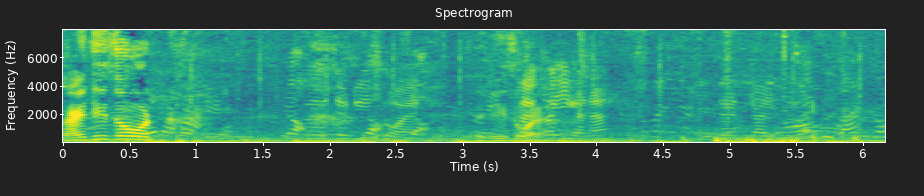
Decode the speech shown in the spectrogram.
ในที่สุดเออเจดีย์สวยในที่สวยแต่ก็อีกอะนะเดินไกลมากล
